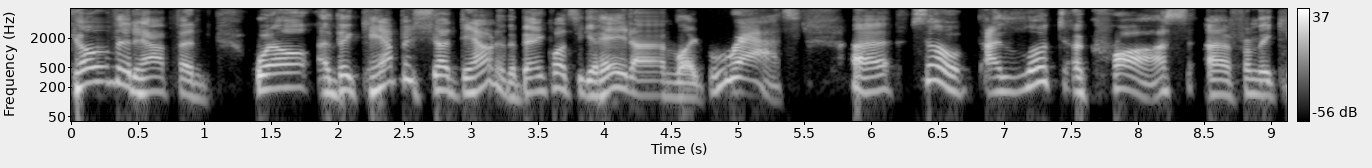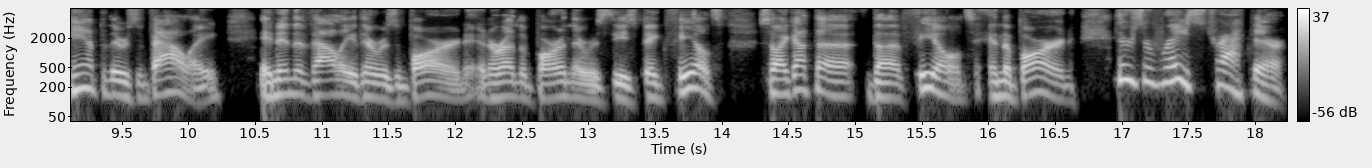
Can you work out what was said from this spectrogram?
COVID happened. Well, the camp is shut down and the bank wants to get paid. I'm like, rats. Uh, so I looked across uh, from the camp. There was a valley, and in the valley there was a barn, and around the barn there was these big fields. So I got the the fields and the barn. There's a racetrack there.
